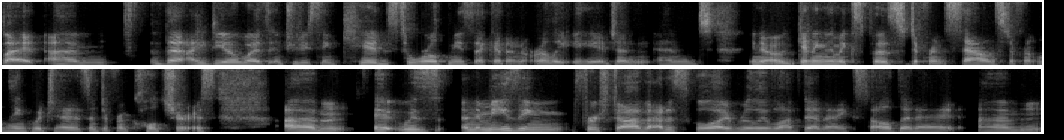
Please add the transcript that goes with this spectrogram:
but um, the idea was introducing kids to world music at an early age and, and you know getting them exposed to different sounds different languages and different cultures. Um, it was an amazing first job out of school. I really loved it and i excelled at it. Um,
